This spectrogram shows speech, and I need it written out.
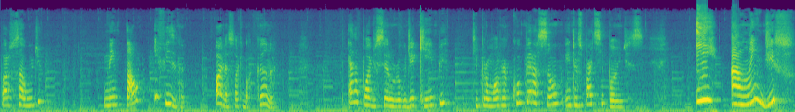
para a saúde mental e física. Olha só que bacana! Ela pode ser um jogo de equipe que promove a cooperação entre os participantes. E, além disso,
